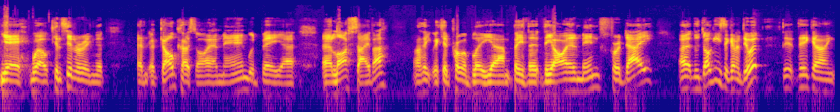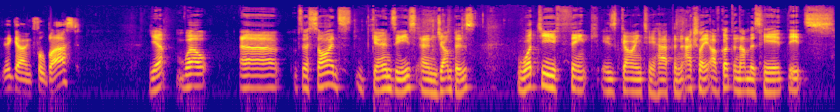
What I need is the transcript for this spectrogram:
yeah. Well, considering that a, a Gold Coast Iron Man would be a, a lifesaver, I think we could probably um, be the, the Iron Men for a day. Uh, the doggies are going to do it. They're, they're going. They're going full blast. Yep. Well, uh, besides Guernseys and jumpers, what do you think is going to happen? Actually, I've got the numbers here. It's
